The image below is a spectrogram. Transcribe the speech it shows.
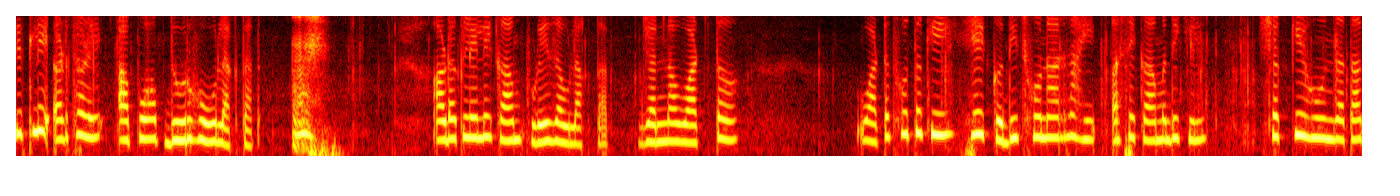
तिथले अडथळे आपोआप दूर होऊ लागतात. अडकलेले काम पुढे जाऊ लागतात. ज्यांना वाटतं वाटत होतं की हे कधीच होणार नाही असे काम देखील शक्य होऊन जातात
